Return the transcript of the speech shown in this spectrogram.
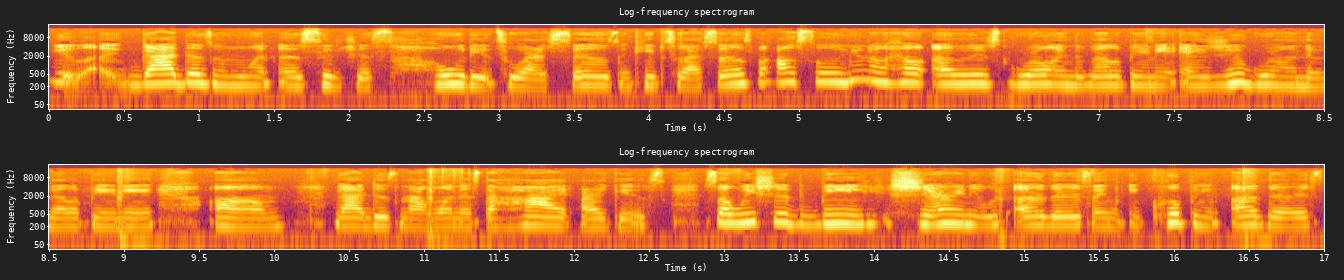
you like God doesn't want us to just hold it to ourselves and keep to ourselves, but also you know help others grow and develop in it as you grow and develop in it. Um, God does not want us to hide our gifts, so we should be sharing it with others and equipping others,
